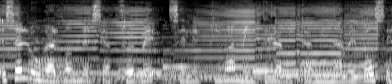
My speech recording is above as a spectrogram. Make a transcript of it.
es el lugar donde se absorbe selectivamente la vitamina B12.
